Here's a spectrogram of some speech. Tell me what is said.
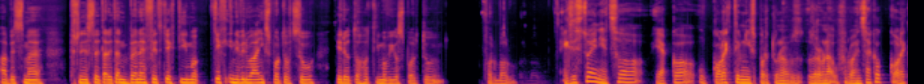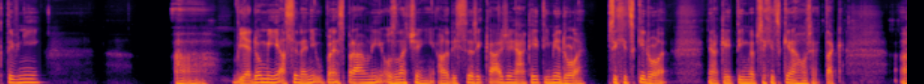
aby jsme přinesli tady ten benefit těch, tým, těch individuálních sportovců i do toho týmového sportu fotbalu. Existuje něco jako u kolektivních sportů, nebo zrovna u fotbalu, něco jako kolektivní vědomí asi není úplně správný označení, ale když se říká, že nějaký tým je dole, psychicky dole, nějaký tým je psychicky nahoře, tak uh,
